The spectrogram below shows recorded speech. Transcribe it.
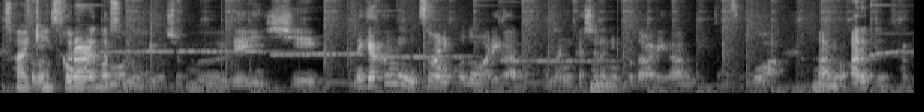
最近作られたものの養殖でいいし、で逆に器にこだわりがあるとか何かしらにこだわりがあるんだったらそこは、うん。あのある程度作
